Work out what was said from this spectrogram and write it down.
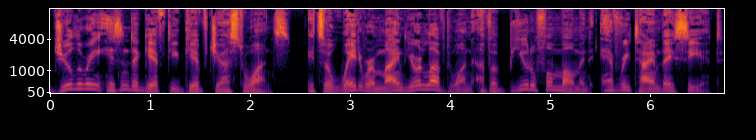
Jewelry isn't a gift you give just once. It's a way to remind your loved one of a beautiful moment every time they see it.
